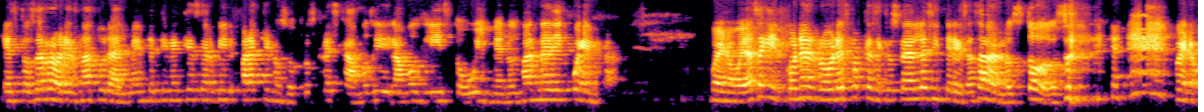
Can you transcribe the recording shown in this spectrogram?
estos errores naturalmente tienen que servir para que nosotros crezcamos y digamos, listo, uy, menos mal me di cuenta. Bueno, voy a seguir con errores porque sé que a ustedes les interesa saberlos todos. bueno,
